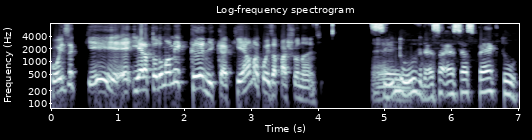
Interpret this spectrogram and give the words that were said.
Coisa que. É, e era toda uma mecânica, que é uma coisa apaixonante. Sem é... dúvida, essa, esse aspecto,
